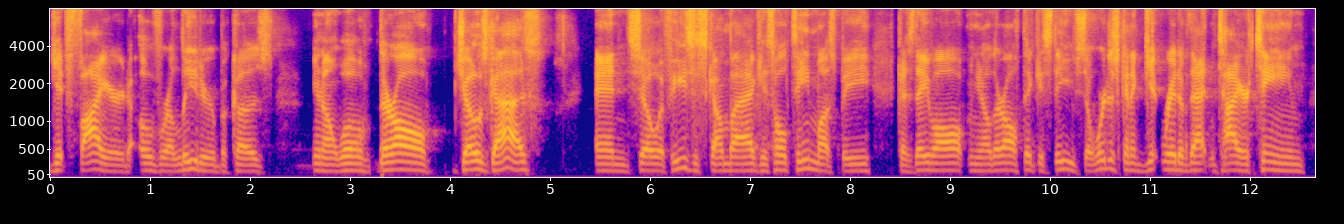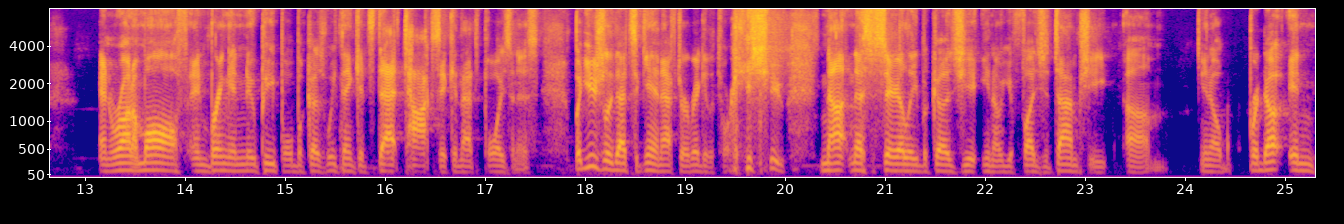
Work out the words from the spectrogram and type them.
get fired over a leader because, you know, well, they're all Joe's guys. And so if he's a scumbag, his whole team must be because they've all, you know, they're all thick as Steve. So we're just going to get rid of that entire team and run them off and bring in new people because we think it's that toxic and that's poisonous. But usually that's again after a regulatory issue, not necessarily because you you know you fudge the timesheet. Um, you know, produ- in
